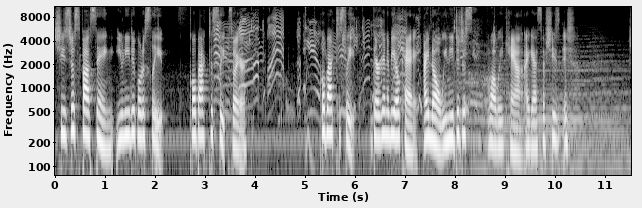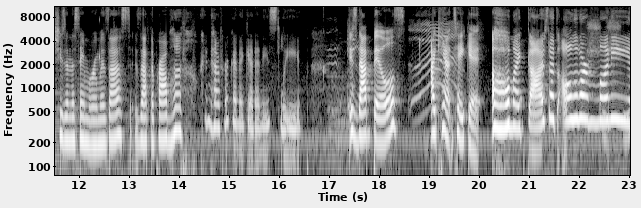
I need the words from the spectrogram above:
She's just fussing. You need to go to sleep. Go back to sleep, Sawyer. Go back to sleep. They're to be okay. I know. We need to just... Well, we can't, I guess. If she's... If she's in the same room as us, is that the problem? We're never to get any sleep. Is that bills? I can't take it. Oh my gosh, that's all of our money.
